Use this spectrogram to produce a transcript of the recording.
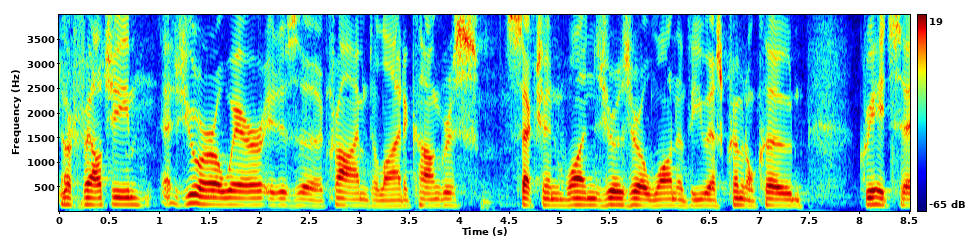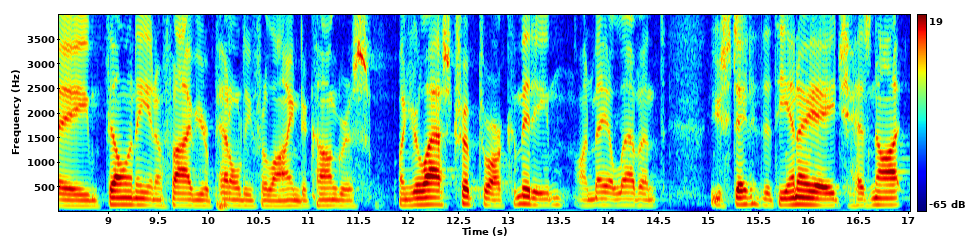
Dr. Fauci, as you are aware, it is a crime to lie to Congress. Section 1001 of the U.S. Criminal Code creates a felony and a five-year penalty for lying to Congress. On your last trip to our committee on May 11th, you stated that the NIH has not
